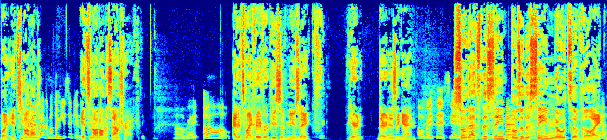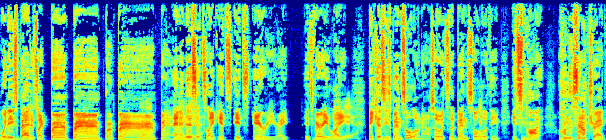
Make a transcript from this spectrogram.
but it's You not on. talk about the music in. it's not on the soundtrack, Oh right. Oh. and it's my favorite piece of music. Here, there it is again. Oh right, this. Yeah. so yeah, that's the same bam, those are the bam, same bam. notes of the Oh, like yeah. when he's bad it's like bam bam bam bam bam and in this yeah, it's like it's it's airy right it's very light Right, yeah, yeah. because he's Ben Solo now so it's the Ben Solo theme it's not on the soundtrack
